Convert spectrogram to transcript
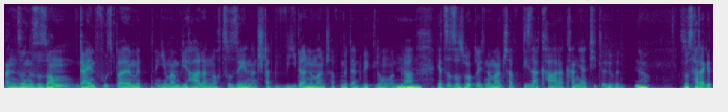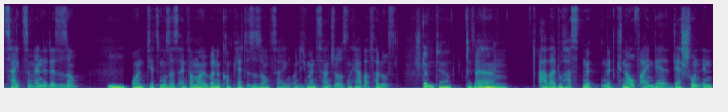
man so eine Saison geilen Fußball mit jemandem wie Haaland noch zu sehen, anstatt wieder eine Mannschaft mit Entwicklung und bla. Hm. Jetzt ist es wirklich eine Mannschaft, dieser Kader kann ja Titel gewinnen. Ja. So, das hat er gezeigt zum Ende der Saison. Hm. Und jetzt muss er es einfach mal über eine komplette Saison zeigen. Und ich meine, Sancho ist ein herber Verlust. Stimmt, ja. Das Ähm, aber du hast mit, mit Knauf einen, der, der schon in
